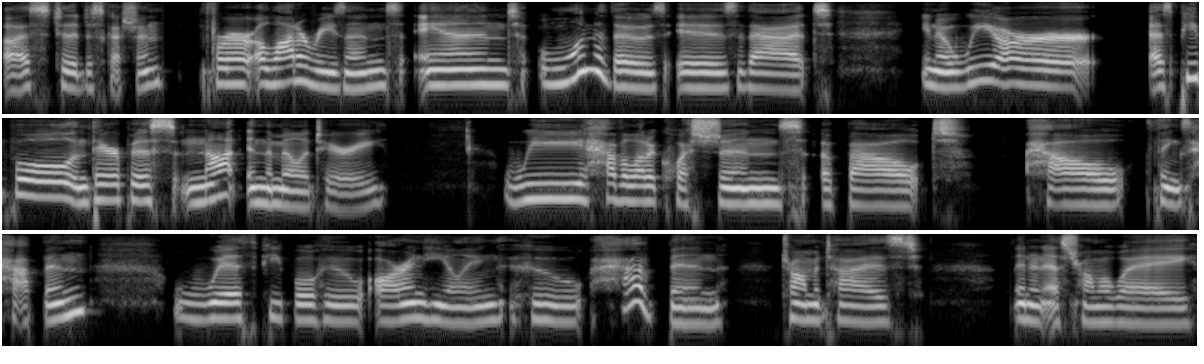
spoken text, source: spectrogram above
us to the discussion for a lot of reasons. And one of those is that, you know, we are, as people and therapists not in the military, we have a lot of questions about how things happen with people who are in healing who have been traumatized in an S trauma way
